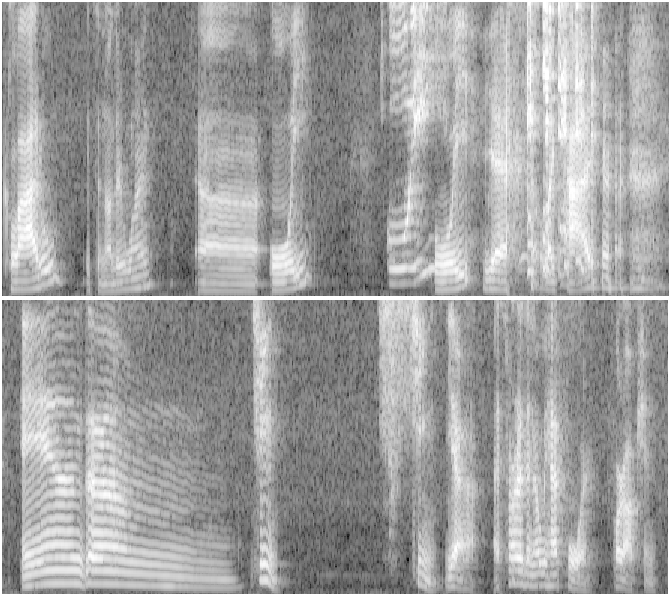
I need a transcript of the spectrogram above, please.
Claro, it's another one. Uh, Oi, Oi. Oi, yeah, like hi. and um, TIM. TIM, yeah. As far as I know, we have four, four options.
